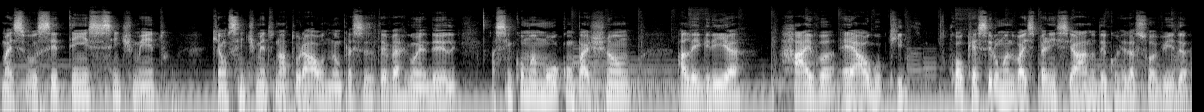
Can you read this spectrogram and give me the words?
mas se você tem esse sentimento, que é um sentimento natural, não precisa ter vergonha dele, assim como amor, compaixão, alegria, raiva é algo que qualquer ser humano vai experienciar no decorrer da sua vida.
